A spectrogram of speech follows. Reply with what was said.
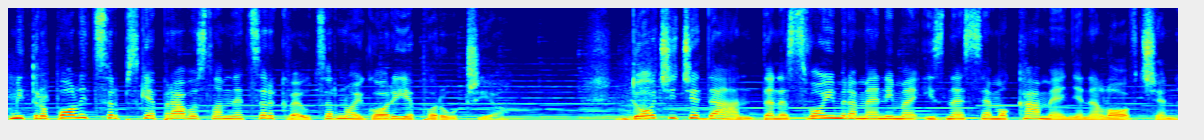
mitropolit Srpske pravoslavne crkve u Crnoj Gori je poručio Doći će dan da na svojim ramenima iznesemo kamenje na lovćen,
